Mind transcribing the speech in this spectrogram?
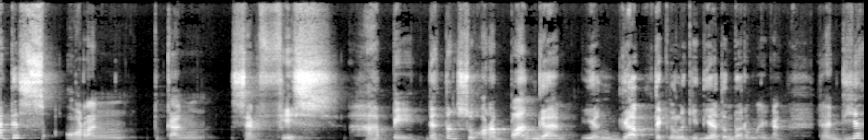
Ada seorang tukang servis HP datang seorang pelanggan yang gap teknologi dia tuh baru megang. Dan dia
